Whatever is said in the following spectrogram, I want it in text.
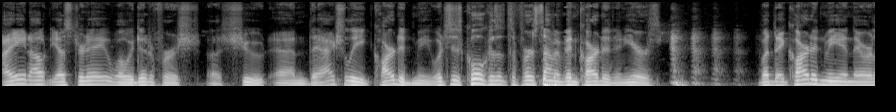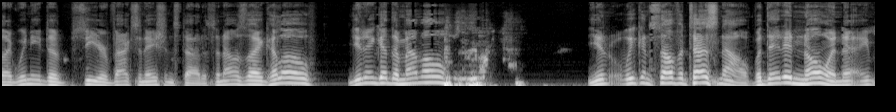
I ate out yesterday? Well, we did it for a, sh- a shoot, and they actually carded me, which is cool because it's the first time I've been carded in years. but they carded me, and they were like, "We need to see your vaccination status," and I was like, "Hello, you didn't get the memo." You, we can self attest now, but they didn't know. And they,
